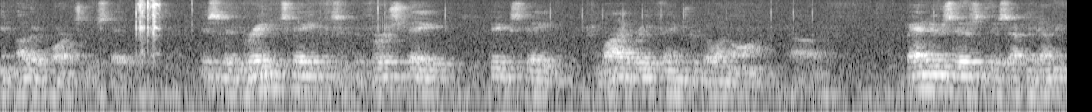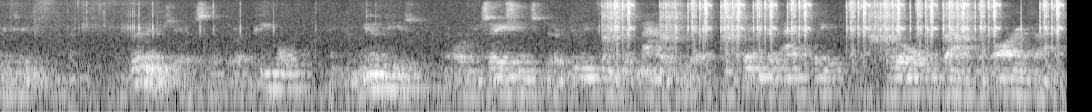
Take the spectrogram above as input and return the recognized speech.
in other parts of the state. This is a great state, this is the first state, big state, a lot of great things are going on. Uh, Bad news is that this epidemic continues. The Good news is that there are people and communities and organizations that are doing things that matter today, and things that actually will, in fact, and are in fact,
